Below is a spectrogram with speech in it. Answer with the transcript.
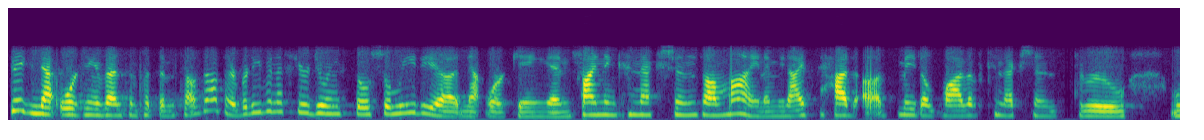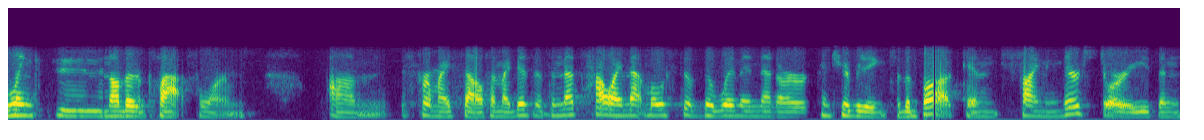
big networking events and put themselves out there. But even if you're doing social media networking and finding connections online, I mean, I've had I've made a lot of connections through LinkedIn and other platforms um, for myself and my business, and that's how I met most of the women that are contributing to the book and finding their stories and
